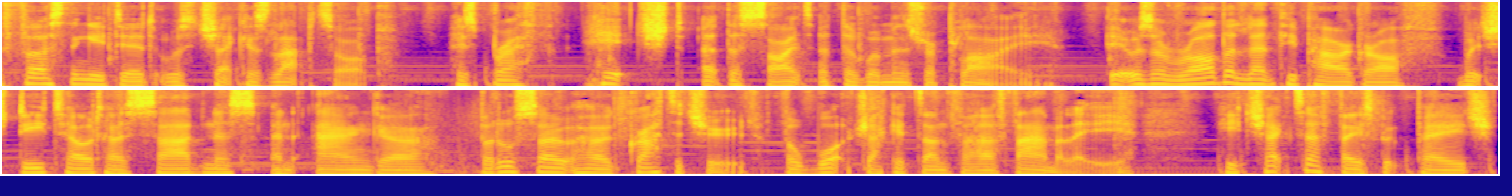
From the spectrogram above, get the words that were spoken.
The first thing he did was check his laptop. His breath hitched at the sight of the woman's reply. It was a rather lengthy paragraph which detailed her sadness and anger, but also her gratitude for what Jack had done for her family. He checked her Facebook page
